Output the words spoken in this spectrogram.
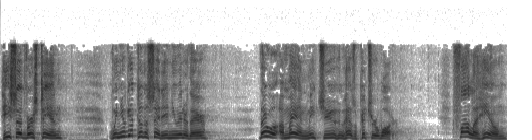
He said, verse 10, When you get to the city and you enter there, there will a man meet you who has a pitcher of water. Follow him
